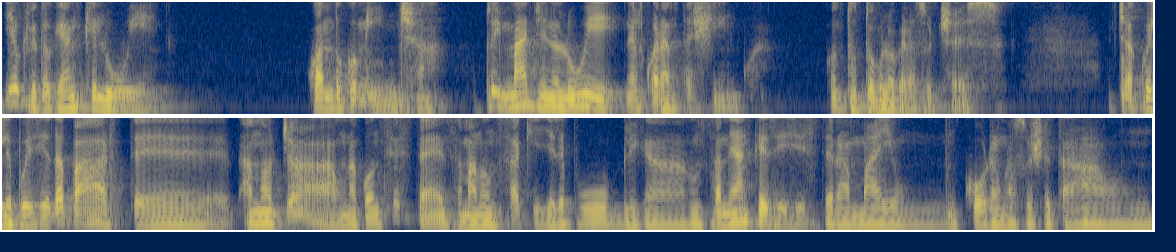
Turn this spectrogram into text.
io credo che anche lui, quando comincia, tu immagina lui nel 45, con tutto quello che era successo. C'ha quelle poesie da parte, hanno già una consistenza, ma non sa chi gliele pubblica, non sa neanche se esisterà mai un- ancora una società, un,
